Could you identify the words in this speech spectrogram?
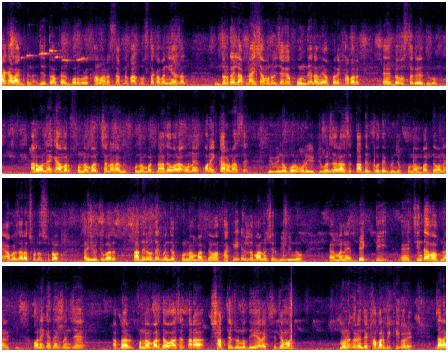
টাকা লাগবে না। যেহেতু আপনার বড় বড় খামার আছে, আপনি পাঁচ বস্তা খাবার নিয়ে যান। দরকার হলে আপনি আইসে আমার ওই জায়গায় ফোন দেন, আমি আপনার খাবার ব্যবস্থা করে দিব। আর অনেকে আমার ফোন নাম্বার চান আর আমি ফোন নাম্বার না দেওয়ার অনেক অনেক কারণ আছে। বিভিন্ন বড় বড় ইউটিউবার যারা আছে, তাদেরকেও দেখবেন যে ফোন নাম্বার দেওয়া নাই। আবার যারা ছোটো ছোটো ইউটিউবার তাদেরও দেখবেন যে ফোন নাম্বার দেওয়া থাকে। এটা হলো মানুষের বিভিন্ন মানে ব্যক্তি চিন্তাভাবনা আর কি। অনেকে দেখবেন যে আপনার ফোন নাম্বার দেওয়া আছে, তারা স্বার্থের জন্য দিয়ে রাখছে। যেমন মনে করেন যে খাবার বিক্রি করে, যারা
